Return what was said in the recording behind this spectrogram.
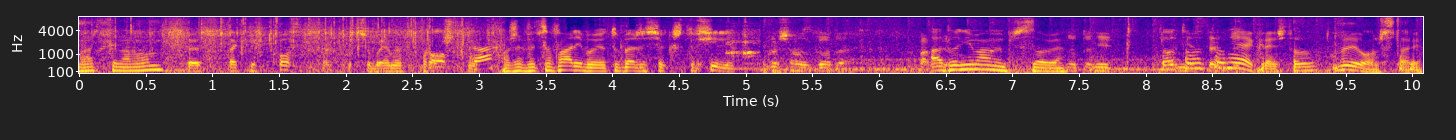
Masz cynamon? To jest taki kostek, potrzebujemy w proszku. Może wycofali, bo youtuberzy się krztusili. Proszę o zgodę. A to nie mamy przy sobie. No to nie. To, to, to nie kręć, to wyłącz stary.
